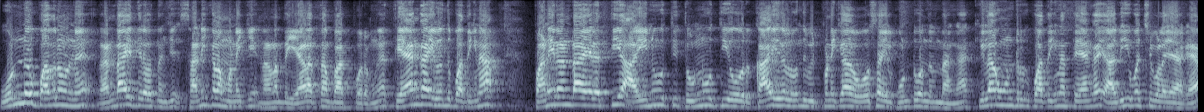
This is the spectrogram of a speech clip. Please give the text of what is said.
ஒன்று பதினொன்று ரெண்டாயிரத்தி இருபத்தஞ்சு சனிக்கிழமை அன்னைக்கு நடந்த ஏலத்தான் பார்க்க போகிறோங்க தேங்காய் வந்து பார்த்தீங்கன்னா பன்னிரெண்டாயிரத்தி ஐநூற்றி தொண்ணூற்றி ஒரு காய்கள் வந்து விற்பனைக்காக விவசாயிகள் கொண்டு வந்திருந்தாங்க. கிலோ ஒன்றுக்கு பார்த்தீங்கன்னா தேங்காய் அதிகபட்ச விலையாக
